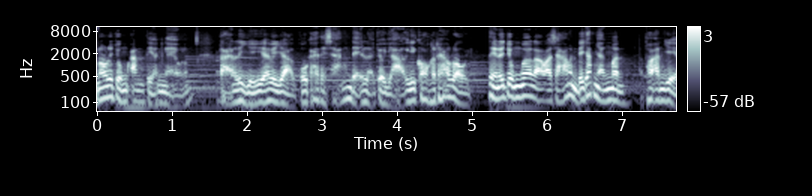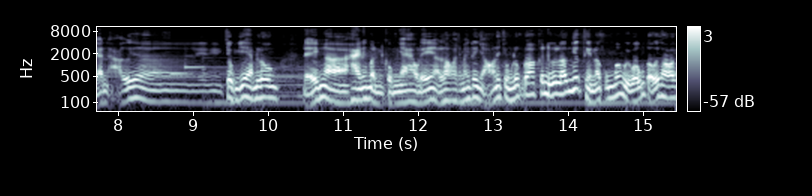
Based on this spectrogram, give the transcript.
nói nói chung anh thì anh nghèo lắm. Tại anh ly dị á, bây giờ của cái tài sản anh để lại cho vợ với con cái tháo rồi. Thì nói chung là bà xã mình phải chấp nhận mình thôi anh về anh ở ờ, chung với em luôn để mà hai đứa mình cùng nhau để lo cho mấy đứa nhỏ. Nói chung lúc đó cái đứa lớn nhất thì nó cũng mới 14 tuổi thôi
